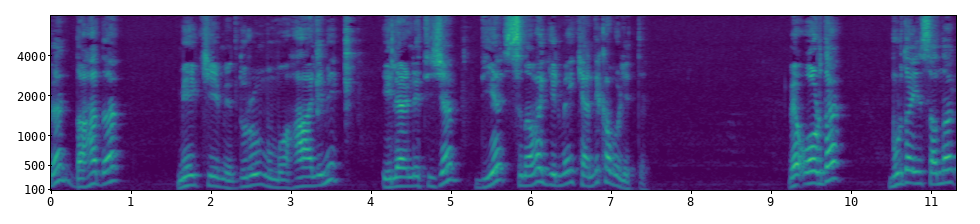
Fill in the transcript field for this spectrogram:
ben daha da mevkimi, durumumu, halimi ilerleteceğim diye sınava girmeyi kendi kabul etti. Ve orada burada insanlar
